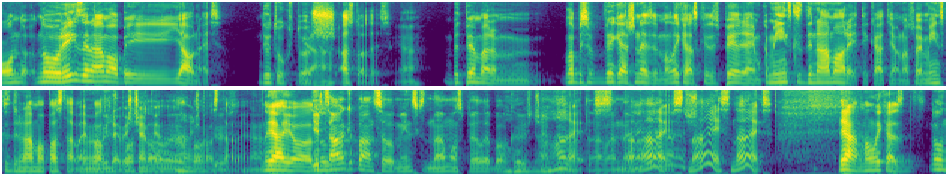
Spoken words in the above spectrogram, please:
Un nu, Rīgas dīnāmā bija jaunais, 2008. Jā. Bet, piemēram, labi, es vienkārši nezinu, man liekas, ka es pieļēmu, ka Mīnskas dīnāmā arī tika atjaunots, vai Mīnskas dīnāmā pastāvēja Jā, viņš Baltkrievijas čempionā. Ah, Viņš Baltkrievijas, pastāvēja. jā. Nu, jā, jo, Ir nu, Cankipāns jau Minskas dīnāmo spēlē Baltkrievijas vai ne? nice, nice, nice. Jā, man liekas, nu,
